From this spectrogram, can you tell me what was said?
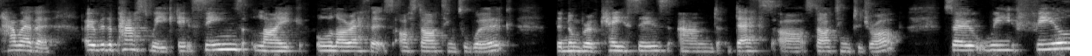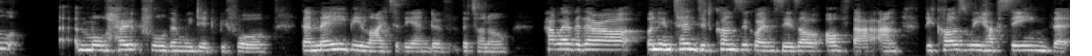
However, over the past week, it seems like all our efforts are starting to work. The number of cases and deaths are starting to drop. So we feel more hopeful than we did before. There may be light at the end of the tunnel, However, there are unintended consequences of, of that. And because we have seen that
